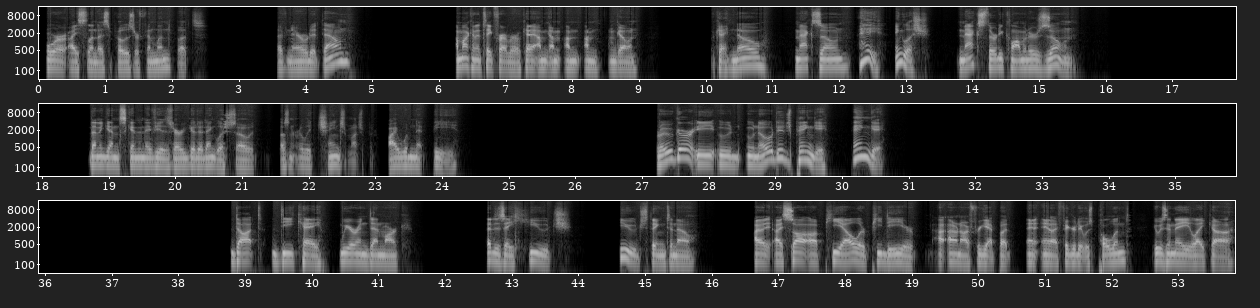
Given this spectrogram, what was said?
Or Iceland, I suppose, or Finland, but I've narrowed it down. I'm not gonna take forever, okay? I'm I'm I'm I'm I'm going. Okay, no max zone. Hey, English. Max 30 kilometers zone. Then again, Scandinavia is very good at English, so it doesn't really change much, but why wouldn't it be? Ruger i unodij pengi. Pengi. Dk. We are in Denmark. That is a huge, huge thing to know. I I saw a PL or PD or I, I don't know, I forget, but and, and I figured it was Poland. It was in a like uh,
